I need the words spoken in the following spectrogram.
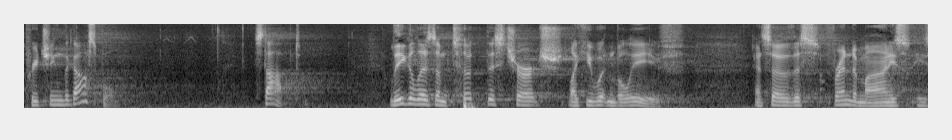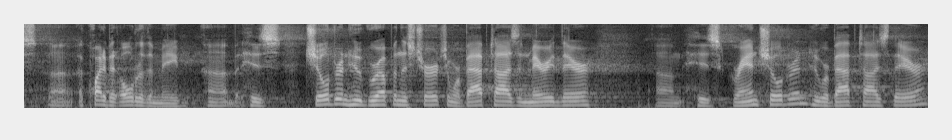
preaching the gospel. Stopped. Legalism took this church like you wouldn't believe. And so, this friend of mine, he's, he's uh, quite a bit older than me, uh, but his children who grew up in this church and were baptized and married there, um, his grandchildren who were baptized there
